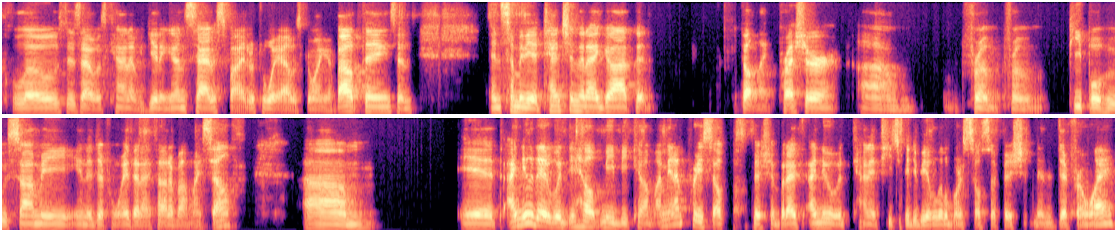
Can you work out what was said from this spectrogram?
closed as I was kind of getting unsatisfied with the way I was going about things and and some of the attention that I got that felt like pressure um, from from people who saw me in a different way that I thought about myself. Um, it I knew that it would help me become. I mean, I'm pretty self-sufficient, but I, I knew it would kind of teach me to be a little more self-sufficient in a different way.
